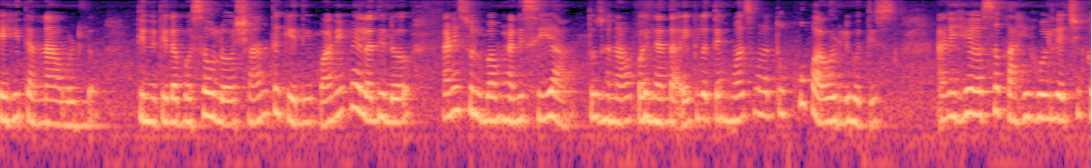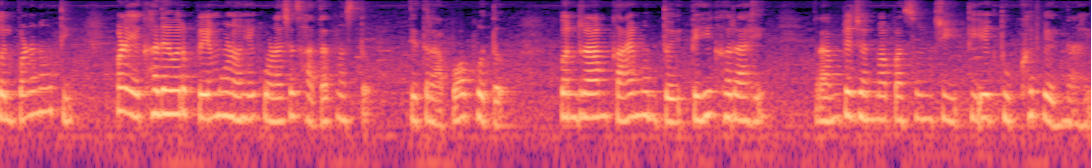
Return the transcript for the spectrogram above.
हेही त्यांना आवडलं. तिने तिला बसवलं शांत केली पाणी प्यायला दिलं आणि सुलभा म्हणाली सिया तुझं नाव पहिल्यांदा ऐकलं तेव्हाच मला तू खूप आवडली होतीस. आणि हे असं काही होईल याची कल्पना नव्हती. पण एखाद्यावर प्रेम होणं हे कोणाच्याच हातात नसतं. ते तर आपोआप होतं. पण राम काय म्हणतोय तेही खरं आहे. रामच्या जन्मापासूनची ती एक दुःखद वेदना आहे.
